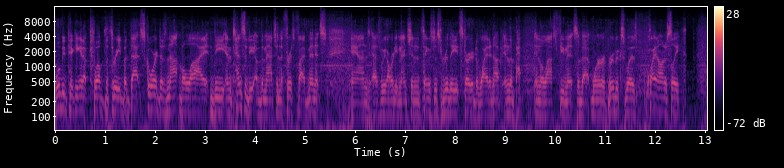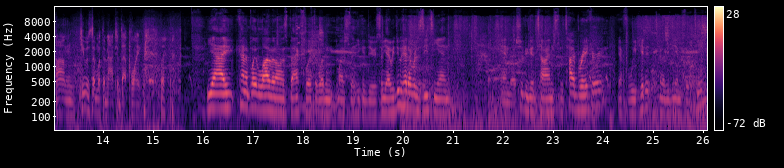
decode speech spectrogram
will be picking it up 12 to 3, but that score does not belie the intensity of the match in the first five minutes. And as we already mentioned, things just really started to widen up in the in the last few minutes of that, where Rubik's was, quite honestly, um, he was done with the match at that point. Yeah, he kind of played a lot of it on his back foot. There wasn't much that he could do. So yeah, we do head over to ZTN, and uh, should be good times. The tiebreaker, if we hit it, it's going to be DM13.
